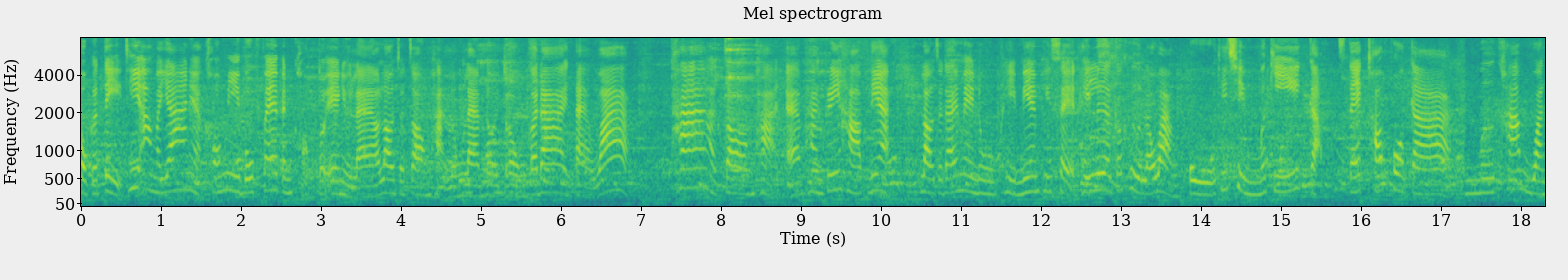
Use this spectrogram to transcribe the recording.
ปกติที่อามาย่าเนี่ยเขามีบุฟเฟ่เป็นของตัวเองอยู่แล้ว เราจะจองผ่านโรงแรมโดยตรงก็ได้ แต่ว่า ถ้าจองผ่านแอป Hungry Hub เนี่ย เราจะได้เมนูพรีเมียมพิเศษให้เลือกก็คือระหว่างปูที่ชิมเมื่อกี้กับสเต็กท็อปโฟกา มื้อค่ำวัน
